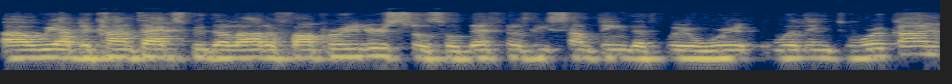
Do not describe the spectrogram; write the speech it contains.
Uh, we have the contacts with a lot of operators, so so definitely something that we're, willing to work on.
